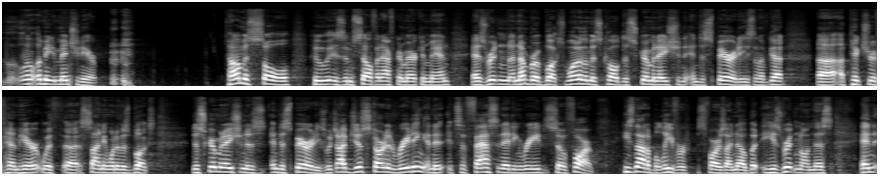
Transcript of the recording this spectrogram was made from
let me mention here. Thomas Sowell, who is himself an African American man, has written a number of books. One of them is called Discrimination and Disparities, and I've got uh, a picture of him here with uh, signing one of his books. Discrimination and Disparities, which I've just started reading, and it's a fascinating read so far. He's not a believer, as far as I know, but he's written on this. And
